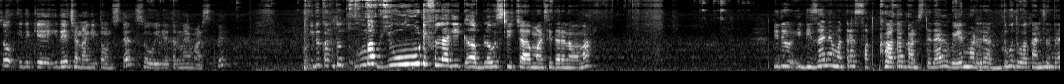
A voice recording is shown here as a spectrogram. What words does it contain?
ಸೊ ಇದಕ್ಕೆ ಇದೇ ಚೆನ್ನಾಗಿತ್ತು ಅನಿಸುತ್ತೆ. ಸೊ ಇದೇ ಥರನೇ ಮಾಡಿಸ್ತೀವಿ. ಇದಕ್ಕಂತೂ ತುಂಬ ಬ್ಯೂಟಿಫುಲ್ ಆಗಿ ಬ್ಲೌಸ್ ಸ್ಟಿಚ್ ಮಾಡಿಸಿದ್ದಾರೆ ನಮ್ಮಮ್ಮ. ಇದು ಈ ಡಿಸೈನ್ ಮಾತ್ರ ಸಖತ್ತಾಗಿ ಕಾಣಿಸ್ತಿದೆ. ವೇರ್ ಮಾಡಿದ್ರೆ ಅದ್ಭುತವಾಗಿ ಕಾಣಿಸುತ್ತೆ.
